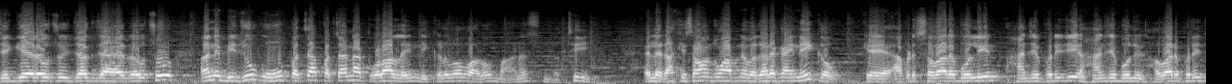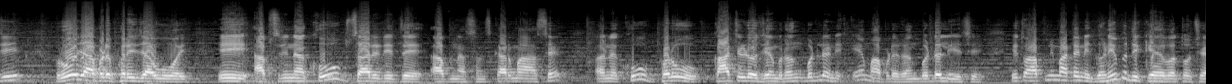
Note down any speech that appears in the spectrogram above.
જગ્યાએ રહું છું જગ જાહેર રહું છું, અને બીજું હું પચા પચાના ટોળા લઈને નીકળવા વાળો માણસ નથી. એટલે રાખી સાવંત, હું આપને વધારે કાંઈ નહીં કહું કે આપણે સવારે બોલીને સાંજે ફરી જઈએ સાંજે બોલીને સવારે ફરી જઈએ. રોજ આપણે ફરી જવું હોય, એ આપશ્રીના ખૂબ સારી રીતે આપના સંસ્કારમાં હશે. અને ખૂબ ફરવું કાચડો જેમ રંગ બદલે ને એમ આપણે રંગ બદલીએ છીએ. એ તો આપની માટેની ઘણી બધી કહેવતો છે.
